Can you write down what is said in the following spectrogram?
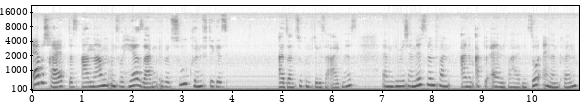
Er beschreibt, dass Annahmen und Vorhersagen über zukünftiges, also ein zukünftiges Ereignis, ähm, die Mechanismen von einem aktuellen Verhalten so ändern können,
